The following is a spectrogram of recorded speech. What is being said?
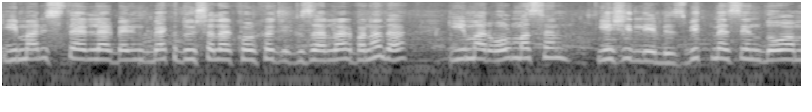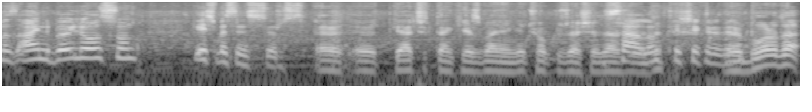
İmar isterler, benim belki duysalar korkacak kızarlar bana da imar olmasın, yeşilliğimiz bitmesin, doğamız aynı böyle olsun, geçmesin istiyoruz. Evet evet gerçekten Kezban yenge çok güzel şeyler Sağ olun, söyledi. teşekkür ederim. Ee, bu arada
